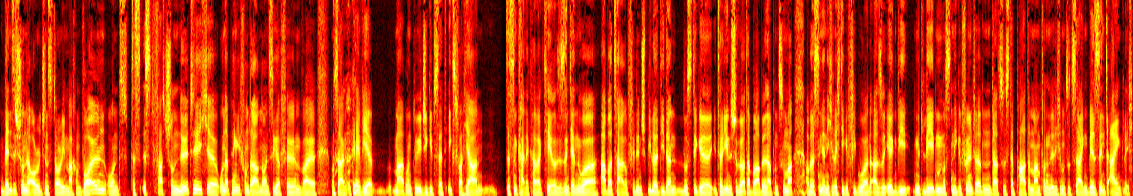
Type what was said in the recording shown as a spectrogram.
wenn sie schon eine Origin Story machen wollen und das ist fast schon nötig, äh, unabhängig vom 93er Film, weil muss sagen, okay, wir Mario und Luigi gibt's seit x-fach Jahren. Das sind keine Charaktere, sie sind ja nur Avatare für den Spieler, die dann lustige italienische Wörter brabbeln ab und zu mal. Aber das sind ja nicht richtige Figuren. Also irgendwie mit Leben mussten die gefüllt werden. Und dazu ist der Part am Anfang nötig, um zu zeigen, wer sind eigentlich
